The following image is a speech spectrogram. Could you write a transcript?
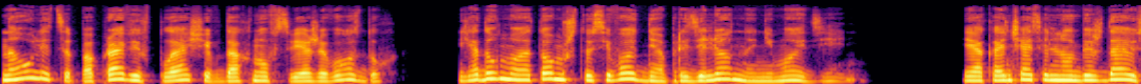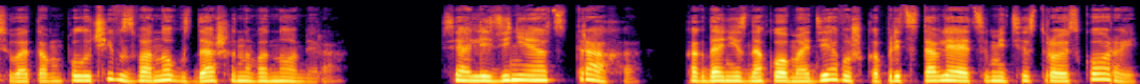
На улице, поправив плащ и вдохнув свежий воздух, я думаю о том, что сегодня определенно не мой день. И окончательно убеждаюсь в этом, получив звонок с Дашиного номера. Вся леденею от страха, когда незнакомая девушка представляется медсестрой скорой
